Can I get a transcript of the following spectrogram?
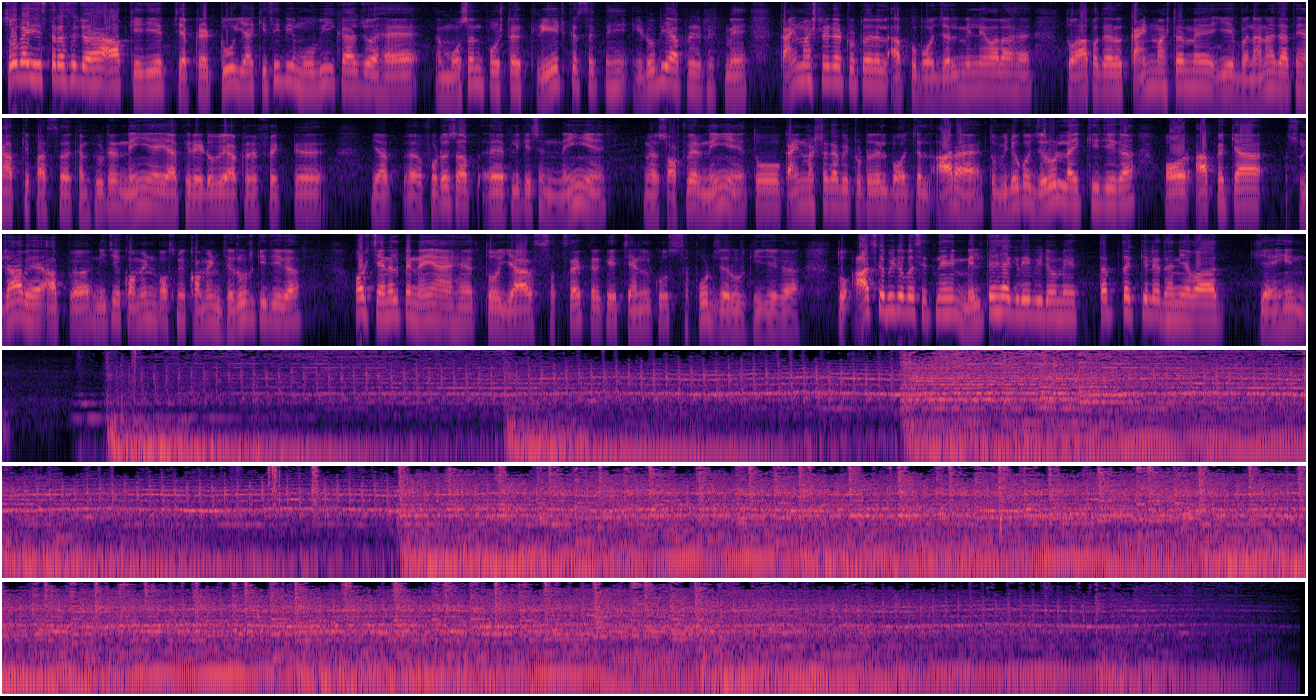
सो so गई इस तरह से जो है आप के जी चैप्टर टू या किसी भी मूवी का जो है मोशन पोस्टर क्रिएट कर सकते हैं एडोबी इफ़ेक्ट में। काइन मास्टर का ट्यूटोरियल आपको बहुत जल्द मिलने वाला है। तो आप अगर काइन मास्टर में ये बनाना चाहते हैं, आपके पास कंप्यूटर नहीं है या फिर एडोबी आफ्टर इफ़ेक्ट या फोटोशॉप एप्लीकेशन नहीं है सॉफ्टवेयर नहीं है तो काइन मास्टर का भी ट्यूटोरियल बहुत जल्द आ रहा है। तो वीडियो को ज़रूर लाइक कीजिएगा और आपका क्या सुझाव है, आप नीचे कमेंट बॉक्स में कमेंट ज़रूर कीजिएगा। और चैनल पे नए आए हैं तो यार सब्सक्राइब करके चैनल को सपोर्ट ज़रूर कीजिएगा। तो आज का वीडियो बस इतने ही, मिलते हैं अगले वीडियो में, तब तक के लिए धन्यवाद, जय हिंद।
